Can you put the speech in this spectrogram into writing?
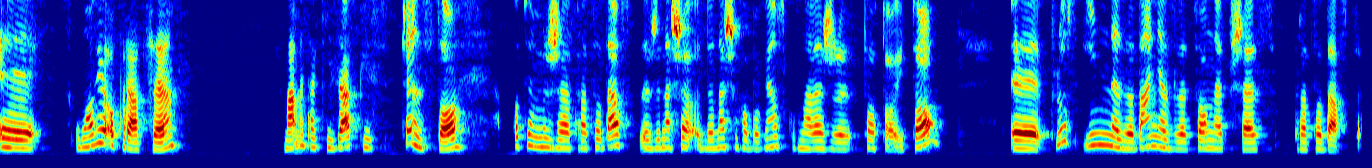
W umowie o pracę mamy taki zapis często o tym, że pracodawcy, że nasze, do naszych obowiązków należy to, to i to, plus inne zadania zlecone przez pracodawcę.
